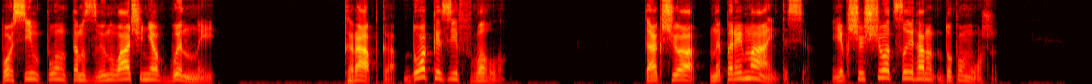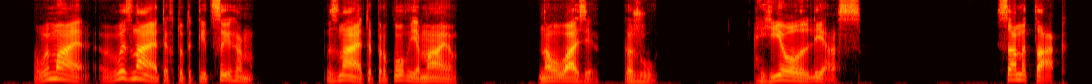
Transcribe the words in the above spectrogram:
по всім пунктам звинувачення винний. Крапка. Доказів вало. Так що не переймайтеся. Якщо що, циган допоможе. Ви, має, ви знаєте, хто такий циган. Знаєте, про кого я маю на увазі кажу. Геоліас. Саме так.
